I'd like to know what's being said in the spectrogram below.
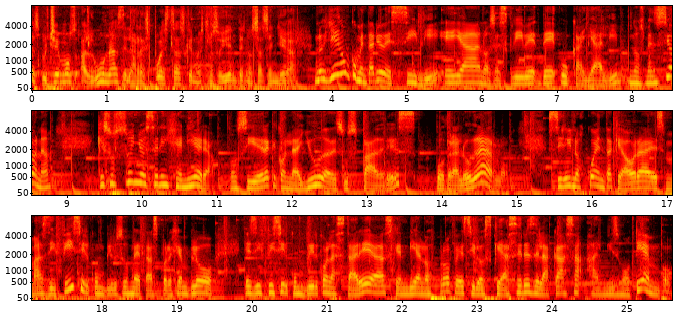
Escuchemos algunas de las respuestas que nuestros oyentes nos hacen llegar. Nos llega un comentario de Silly, ella nos escribe de Ucayali, nos menciona que su sueño es ser ingeniera. Considera que con la ayuda de sus padres podrá lograrlo. Siri nos cuenta que ahora es más difícil cumplir sus metas. Por ejemplo, es difícil cumplir con las tareas que envían los profes y los quehaceres de la casa al mismo tiempo.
